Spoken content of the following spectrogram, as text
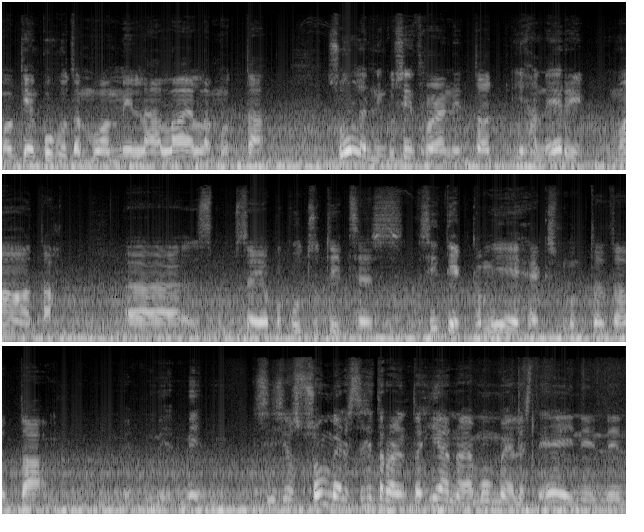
oikein puhuta mua millään lailla, mutta sulle niin kuin Citroenit on ihan eri maata. Se jopa kutsut itse sitiekkamieheksi, mutta tota, mi, mi, siis jos sun mielestä Citroenit on hienoja ja mun mielestä ei, niin, niin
